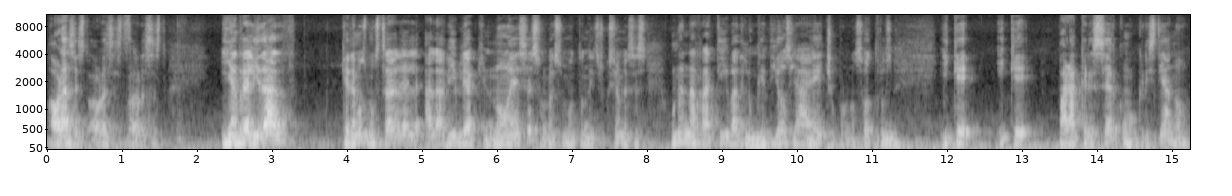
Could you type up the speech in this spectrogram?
ahora es esto, ahora es esto, Exacto. ahora es esto. Y en realidad queremos mostrarle a la Biblia que no es eso, no es un montón de instrucciones, es una narrativa de lo Mm. que Dios ya ha hecho por nosotros. Mm. Y, que, y que para crecer como cristiano,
